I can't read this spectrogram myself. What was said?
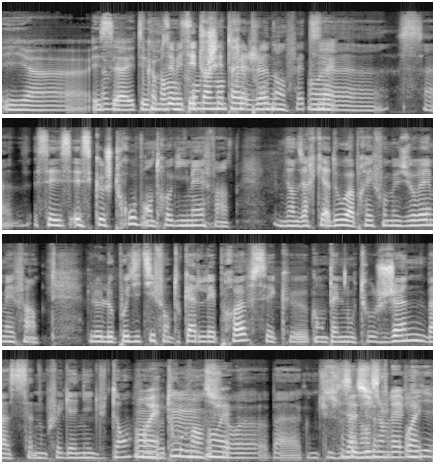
Et, euh, et Ah ça oui. a été Comme vous vraiment avez été très jeune, en fait, Ouais. ça, ça, c'est c'est ce que je trouve entre guillemets. Enfin, bien dire cadeau. Après, il faut mesurer, mais enfin, le, le positif, en tout cas, de l'épreuve, c'est que quand elle nous touche jeune, bah, ça nous fait gagner du temps. Enfin, Ouais. je trouve, Mmh, hein, ouais. sur, euh, bah, comme tu Sur disais, vision de la Ouais. vie.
